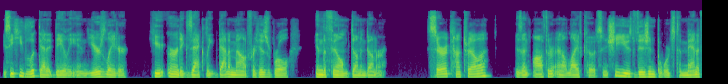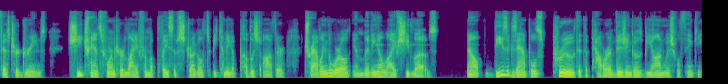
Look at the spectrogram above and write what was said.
You see, he looked at it daily, and years later, he earned exactly that amount for his role in the film Dumb and Dumber. Sarah Cantrella is an author and a life coach, and she used vision boards to manifest her dreams. She transformed her life from a place of struggle to becoming a published author, traveling the world and living a life she loves. Now, these examples prove that the power of vision goes beyond wishful thinking.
